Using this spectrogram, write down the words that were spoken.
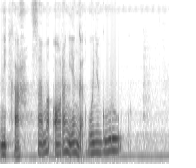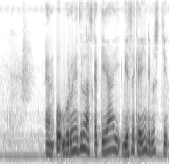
nikah sama orang yang nggak punya guru. NU gurunya jelas ke kiai biasanya kayaknya di masjid.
